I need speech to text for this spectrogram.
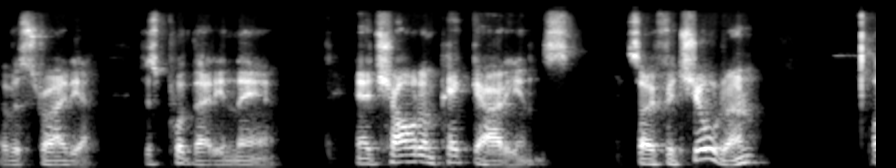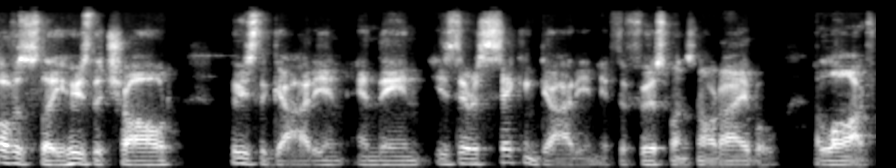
of Australia? Just put that in there. Now, child and pet guardians. So for children, obviously, who's the child? Who's the guardian? And then is there a second guardian if the first one's not able, alive?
